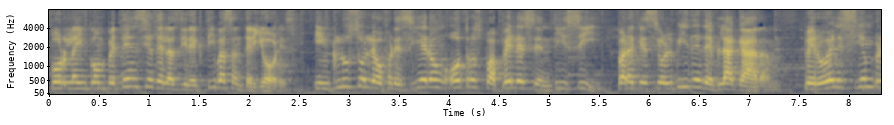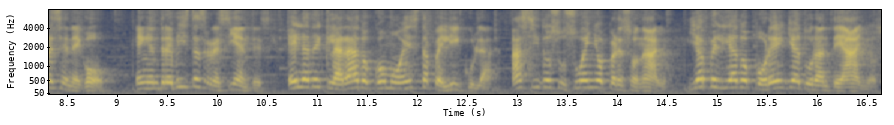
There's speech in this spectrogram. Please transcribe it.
por la incompetencia de las directivas anteriores. Incluso le ofrecieron otros papeles en DC para que se olvide de Black Adam, pero él siempre se negó. En entrevistas recientes, él ha declarado cómo esta película ha sido su sueño personal y ha peleado por ella durante años,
